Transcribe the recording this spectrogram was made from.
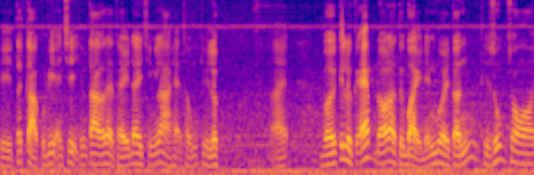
thì tất cả quý vị anh chị chúng ta có thể thấy đây chính là hệ thống thủy lực. Đấy. Với cái lực ép đó là từ 7 đến 10 tấn thì giúp cho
